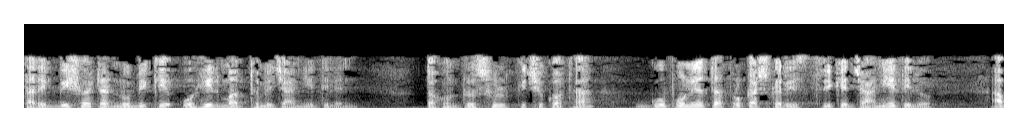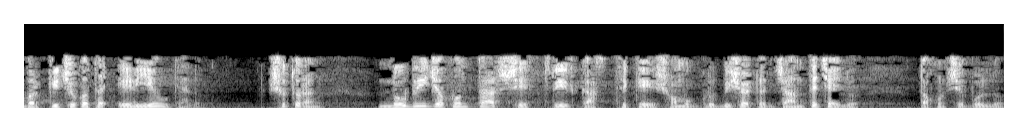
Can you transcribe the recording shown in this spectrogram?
তার এই বিষয়টা নবীকে ওহির মাধ্যমে জানিয়ে দিলেন। তখন রসুল কিছু কথা গোপনীয়তা প্রকাশকারী স্ত্রীকে জানিয়ে দিল আবার কিছু কথা এড়িয়েও গেল। সুতরাং নবী যখন তার সে স্ত্রীর কাছ থেকে সমগ্র বিষয়টা জানতে চাইল, তখন সে বলল,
